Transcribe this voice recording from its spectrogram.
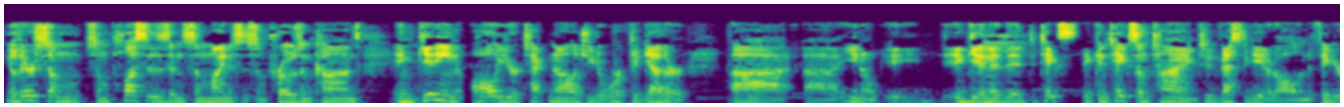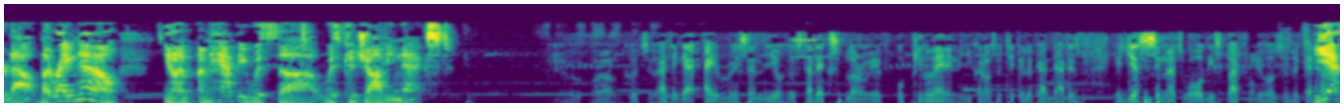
you know, there's some, some pluses and some minuses, some pros and cons in getting all your technology to work together. Uh, uh, you know, it, again, it, it, takes, it can take some time to investigate it all and to figure it out. But right now, you know, I'm, I'm happy with, uh, with Kajabi next. Well, good. So I think I, I, recently also started exploring with Open Learning. You can also take a look at that. It's, it's just similar to all these platforms. You also look at yeah.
